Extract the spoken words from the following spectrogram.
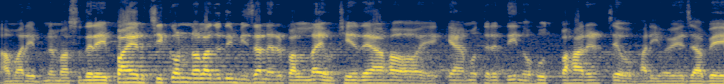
আমার ইবনে মাসুদের এই পায়ের চিকন নলা যদি মিজানের পাল্লায় উঠিয়ে দেয়া হয়, কেয়ামতের দিন অহুত পাহাড়ের চেয়েও ভারী হয়ে যাবে।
